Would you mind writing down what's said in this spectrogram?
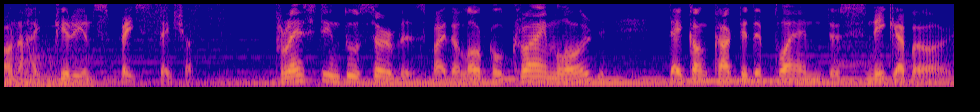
on a Hyperion space station. Pressed into service by the local crime lord, they concocted a plan to sneak aboard.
